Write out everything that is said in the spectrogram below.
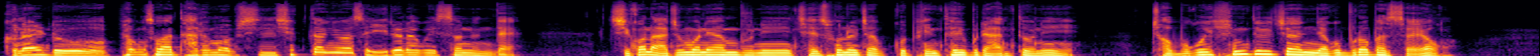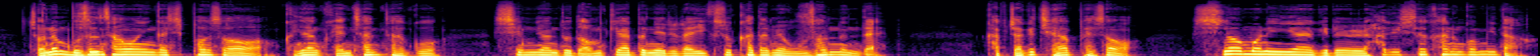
그날도 평소와 다름없이 식당에 와서 일을 하고 있었는데 직원 아주머니 한 분이 제 손을 잡고 빈 테이블에 앉더니 저보고 힘들지 않냐고 물어봤어요. 저는 무슨 상황인가 싶어서 그냥 괜찮다고 10년도 넘게 하던 일이라 익숙하다며 웃었는데 갑자기 제 앞에서 시어머니 이야기를 하기 시작하는 겁니다.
